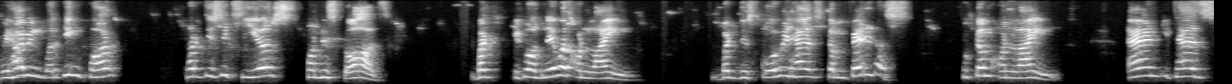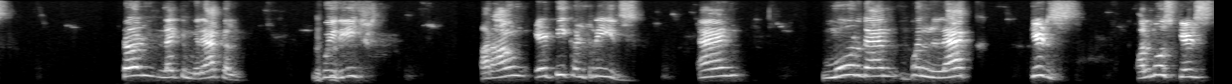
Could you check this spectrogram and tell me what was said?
we have been working for 36 years for this cause, but it was never online. But this COVID has compelled us to come online, and it has turned like a miracle. We reached around 80 countries and more than 1 lakh kids, almost kids,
